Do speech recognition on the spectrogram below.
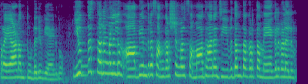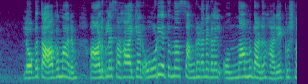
പ്രയാണം തുടരുകയായിരുന്നു. യുദ്ധസ്ഥലങ്ങളിലും ആഭ്യന്തര സംഘർഷങ്ങൾ സമാധാന ജീവിതം തകർത്ത മേഖലകളിലും ലോകത്താകമാനം ആളുകളെ സഹായിക്കാൻ ഓടിയെത്തുന്ന സംഘടനകളിൽ ഒന്നാമതാണ് ഹരേ കൃഷ്ണ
